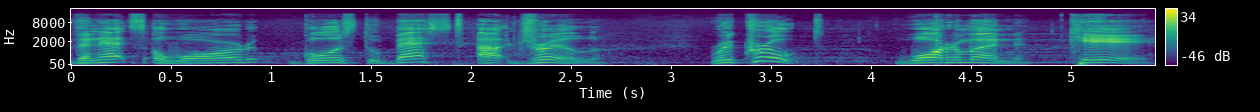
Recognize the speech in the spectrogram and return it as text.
The next award goes to Best at Drill. Recruit, Waterman K.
